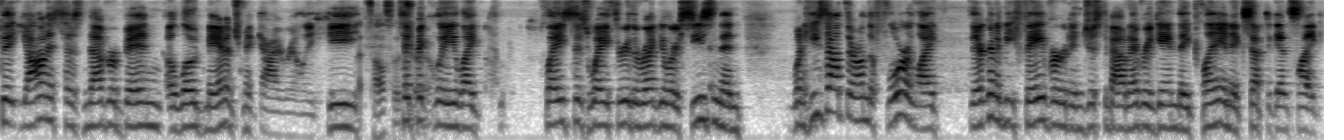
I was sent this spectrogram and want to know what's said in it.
that Giannis has never been a load management guy. Really, he That's also true. typically like plays his way through the regular season, and when he's out there on the floor, like they're going to be favored in just about every game they play in, except against like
